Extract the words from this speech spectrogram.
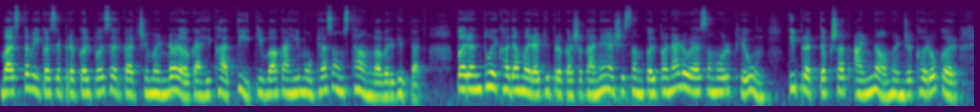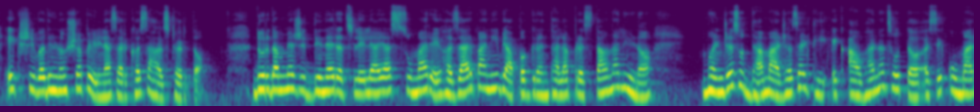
वास्तविक असे प्रकल्प सरकारची मंडळं काही खाती किंवा काही मोठ्या संस्था अंगावर घेतात. परंतु एखाद्या मराठी प्रकाशकाने अशी संकल्पना डोळ्यासमोर ठेवून ती प्रत्यक्षात आणणं म्हणजे खरोखर एक शिवधनुष्य पेलण्यासारखं साहस ठरतं. दुर्दम्य जिद्दीने रचलेल्या या सुमारे हजार पानी व्यापक ग्रंथाला प्रस्तावना लिहिणं म्हणजे सुद्धा माझ्यासाठी एक आव्हानच होतं असे कुमार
